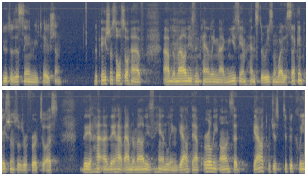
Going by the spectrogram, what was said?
due to the same mutation. The patients also have abnormalities in handling magnesium, hence the reason why the second patient was referred to us. They, ha they have abnormalities in handling gout. They have early onset gout, which is typically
